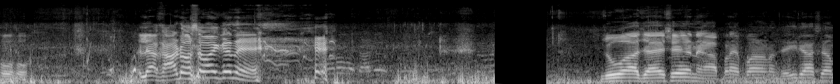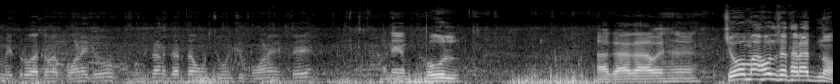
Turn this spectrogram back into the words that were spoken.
હો હો. એટલે આ ખાડો સવાય કે ને? જોવા જાય છે અને આપણે પણ જઈ રહ્યા છે. મિત્રો આ તમે પોણે જુઓ. કુંટણ કરતા ઊંચું ઊંચું પોણે છે અને ફૂલ આગા આગા આવે છે. કેવો માહોલ છે થરાદનો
